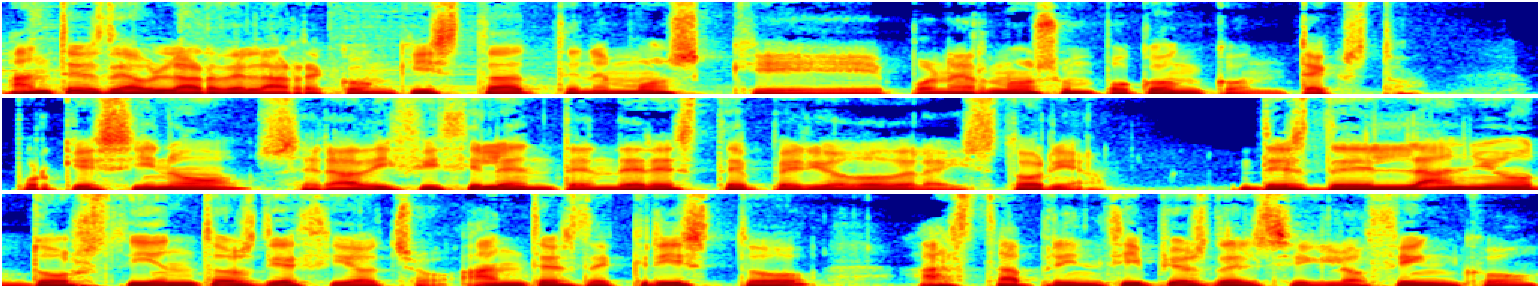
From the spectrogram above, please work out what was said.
Antes de hablar de la Reconquista tenemos que ponernos un poco en contexto, porque si no será difícil entender este periodo de la historia. Desde el año 218 a.C. hasta principios del siglo V,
